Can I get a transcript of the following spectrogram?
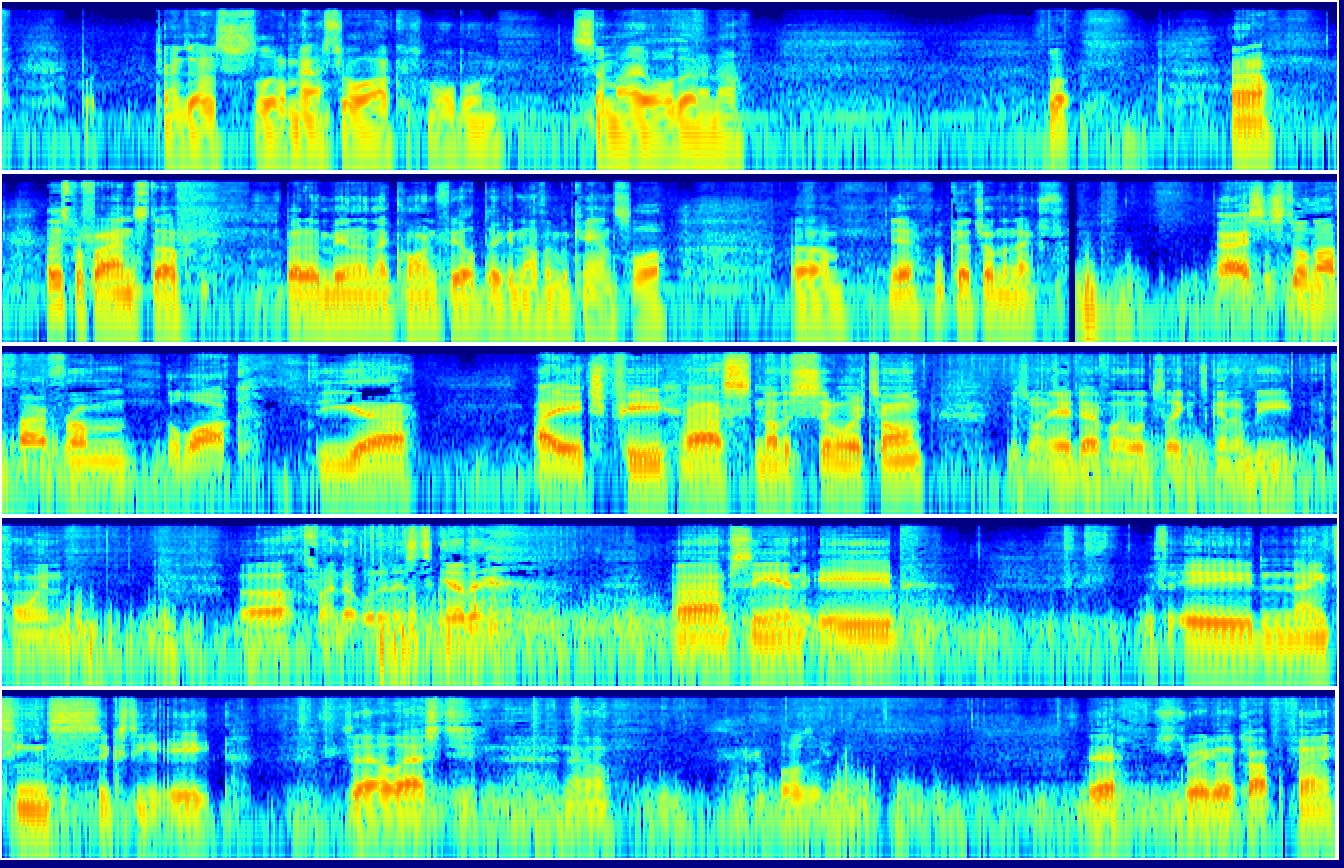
but turns out it's just a little master lock, old one, semi-old, I don't know. But, I don't know, at least we're finding stuff. Better than being in that cornfield digging nothing but can slaw. Um, yeah, we'll catch you on the next. All right, so still not far from the lock. The, uh, IHP, uh, another similar tone. This one here definitely looks like it's gonna be a coin. Uh, let's find out what it is together. Uh, I'm seeing Abe with a 1968. Is that last, no, what was it? Yeah, just a regular copper penny.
